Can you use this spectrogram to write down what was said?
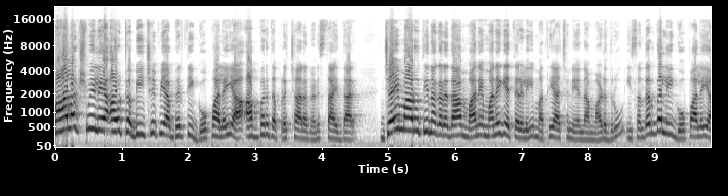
ಮಹಾಲಕ್ಷ್ಮಿ ಲೇಔಟ್ ಬಿಜೆಪಿ ಅಭ್ಯರ್ಥಿ ಗೋಪಾಲಯ್ಯ ಅಬ್ಬರದ ಪ್ರಚಾರ ನಡೆಸ್ತಾ ಇದ್ದಾರೆ. ಜೈ ಮಾರುತಿ ನಗರದ ಮನೆ ಮನೆಗೆ ತೆರಳಿ ಮತಯಾಚನೆಯನ್ನ ಮಾಡಿದ್ರು. ಈ ಸಂದರ್ಭದಲ್ಲಿ ಗೋಪಾಲಯ್ಯ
